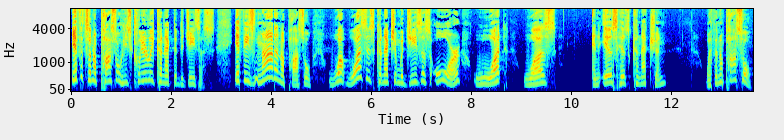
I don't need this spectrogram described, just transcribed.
If it's an apostle, he's clearly connected to Jesus. If he's not an apostle, what was his connection with Jesus or what was and is his connection with an apostle?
